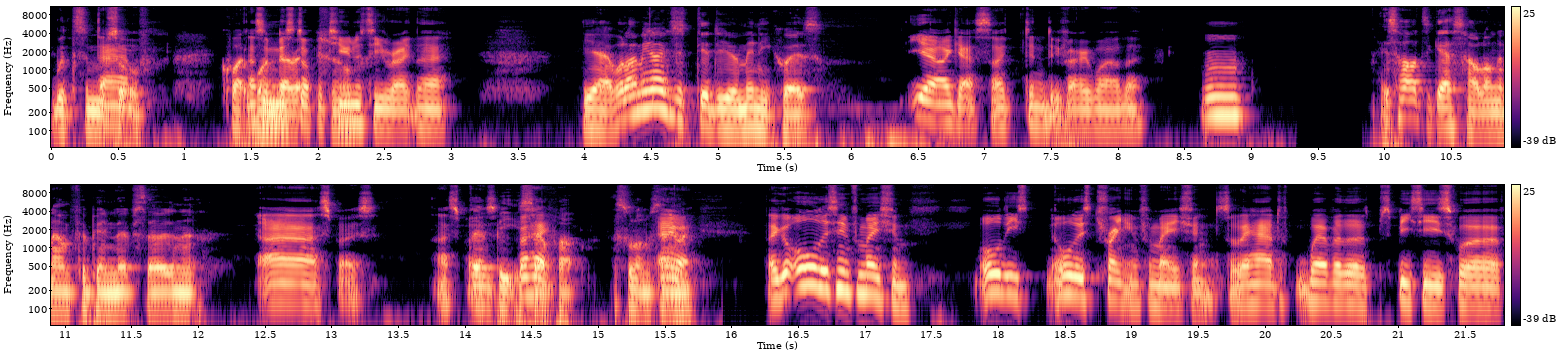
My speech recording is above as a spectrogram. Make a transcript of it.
with some Damn. sort of quite That's a missed opportunity right there. Yeah, well, I mean, I just did you a mini quiz. Yeah, I guess. I didn't do very well though. Mm. It's hard to guess how long an amphibian lives, though, isn't it? Uh, I suppose. I suppose. Don't beat But yourself hey, up. That's all I'm saying. Anyway, they got all this information, all these, all this trait information. So they had whether the species were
